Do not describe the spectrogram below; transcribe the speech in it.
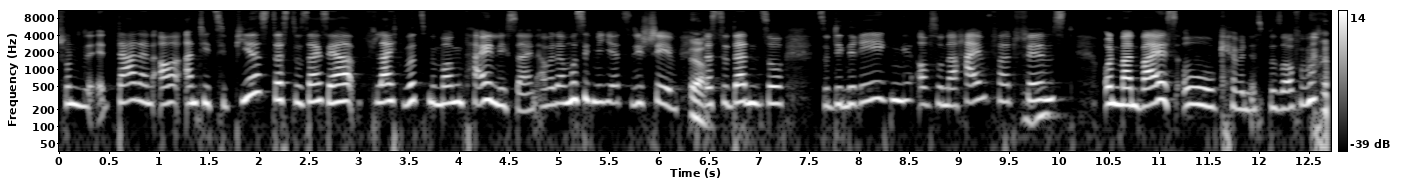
schon äh, da dann auch antizipierst, dass du sagst, ja, vielleicht wird es mir morgen peinlich sein, aber da muss ich mich jetzt nicht schämen. Ja. Dass du dann so, so den Regen auf so einer Mhm. Heimfahrt filmst und man weiß, oh, Kevin ist besoffen.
